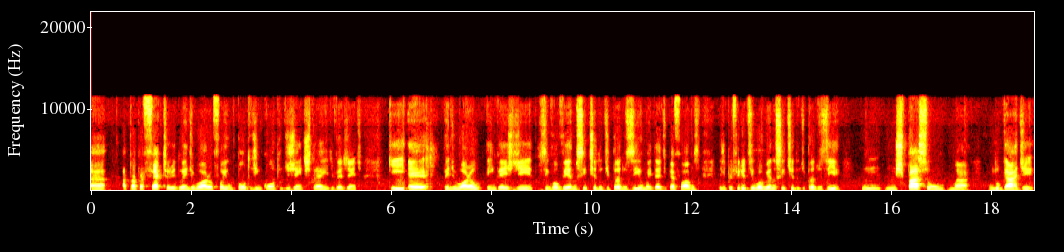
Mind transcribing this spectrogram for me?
A, a própria Factory do Andy Warhol foi um ponto de encontro de gente estranha, divergente, que é, Andy Warhol, em vez de desenvolver no sentido de produzir uma ideia de performance, ele preferiu desenvolver no sentido de produzir um, um espaço, um, uma, um lugar de,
